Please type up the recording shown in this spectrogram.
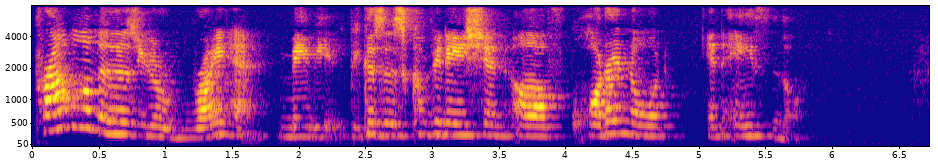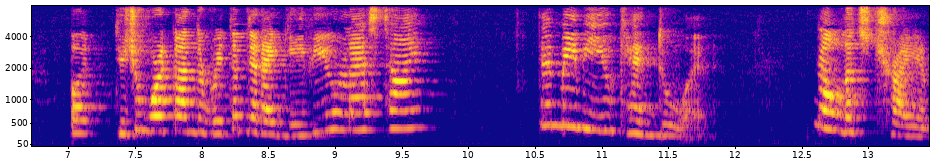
Problem is your right hand, maybe, because it's combination of quarter note and eighth note. But did you work on the rhythm that I gave you last time? Then maybe you can do it. Now let's try it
